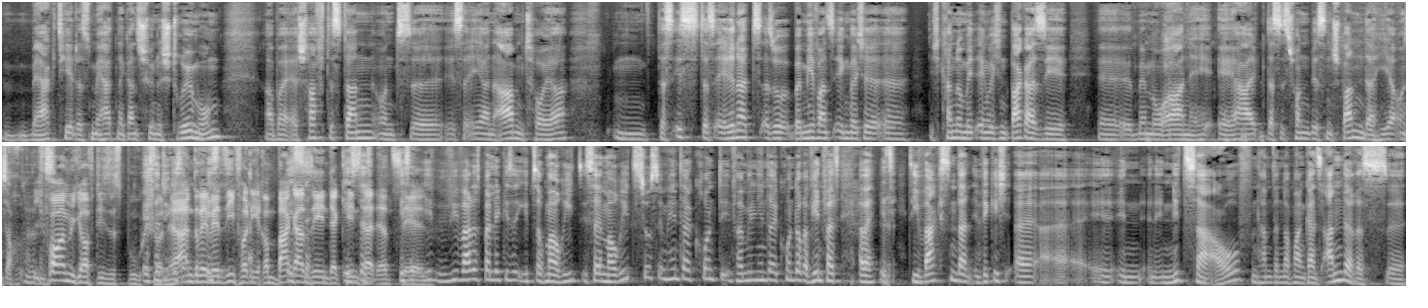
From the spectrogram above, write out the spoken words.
merkt hier, das Meer hat eine ganz schöne Strömung, aber er schafft es dann und äh, ist eher ein Abenteuer. Mm, das ist, das erinnert, also bei mir waren es irgendwelche, äh, ich kann nur mit irgendwelchen Baggersee-Memoiren äh, erhalten. Das ist schon ein bisschen spannender hier. Und auch ich freue mich auf dieses Buch schon. Herr André, wenn Sie von Ihrem Baggersee in der Kindheit das, erzählen. Ist, wie war das bei Gibt es auch Mauritius, ist da Mauritius im Hintergrund, im Familienhintergrund? Doch, auf jeden Fall. Aber jetzt, die wachsen dann wirklich äh, äh, in, in Nizza auf und haben dann nochmal ein ganz anderes äh,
